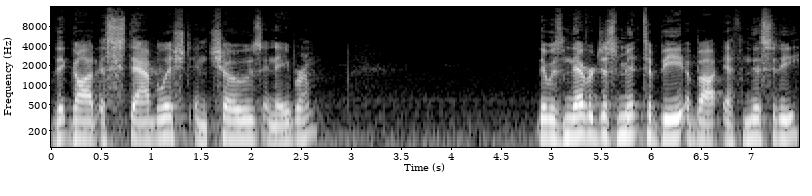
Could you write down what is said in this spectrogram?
that God established and chose in Abram that was never just meant to be about ethnicity,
